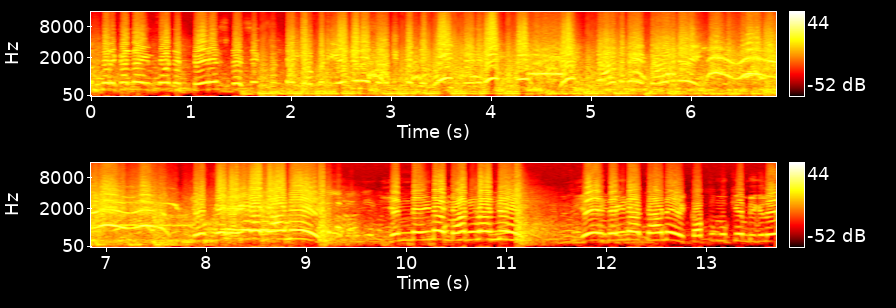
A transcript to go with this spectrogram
అందరికన్నా ఇంపార్టెంట్ పేరెంట్స్ బ్లెస్సింగ్స్ ఉంటాయి. ఎవరు ఏదైనా సాధించండి. ఎవరైనా కానీ ఎన్నైనా మాట్లాడి ఏదైనా కానీ కప్పు ముఖ్యం బిగులు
